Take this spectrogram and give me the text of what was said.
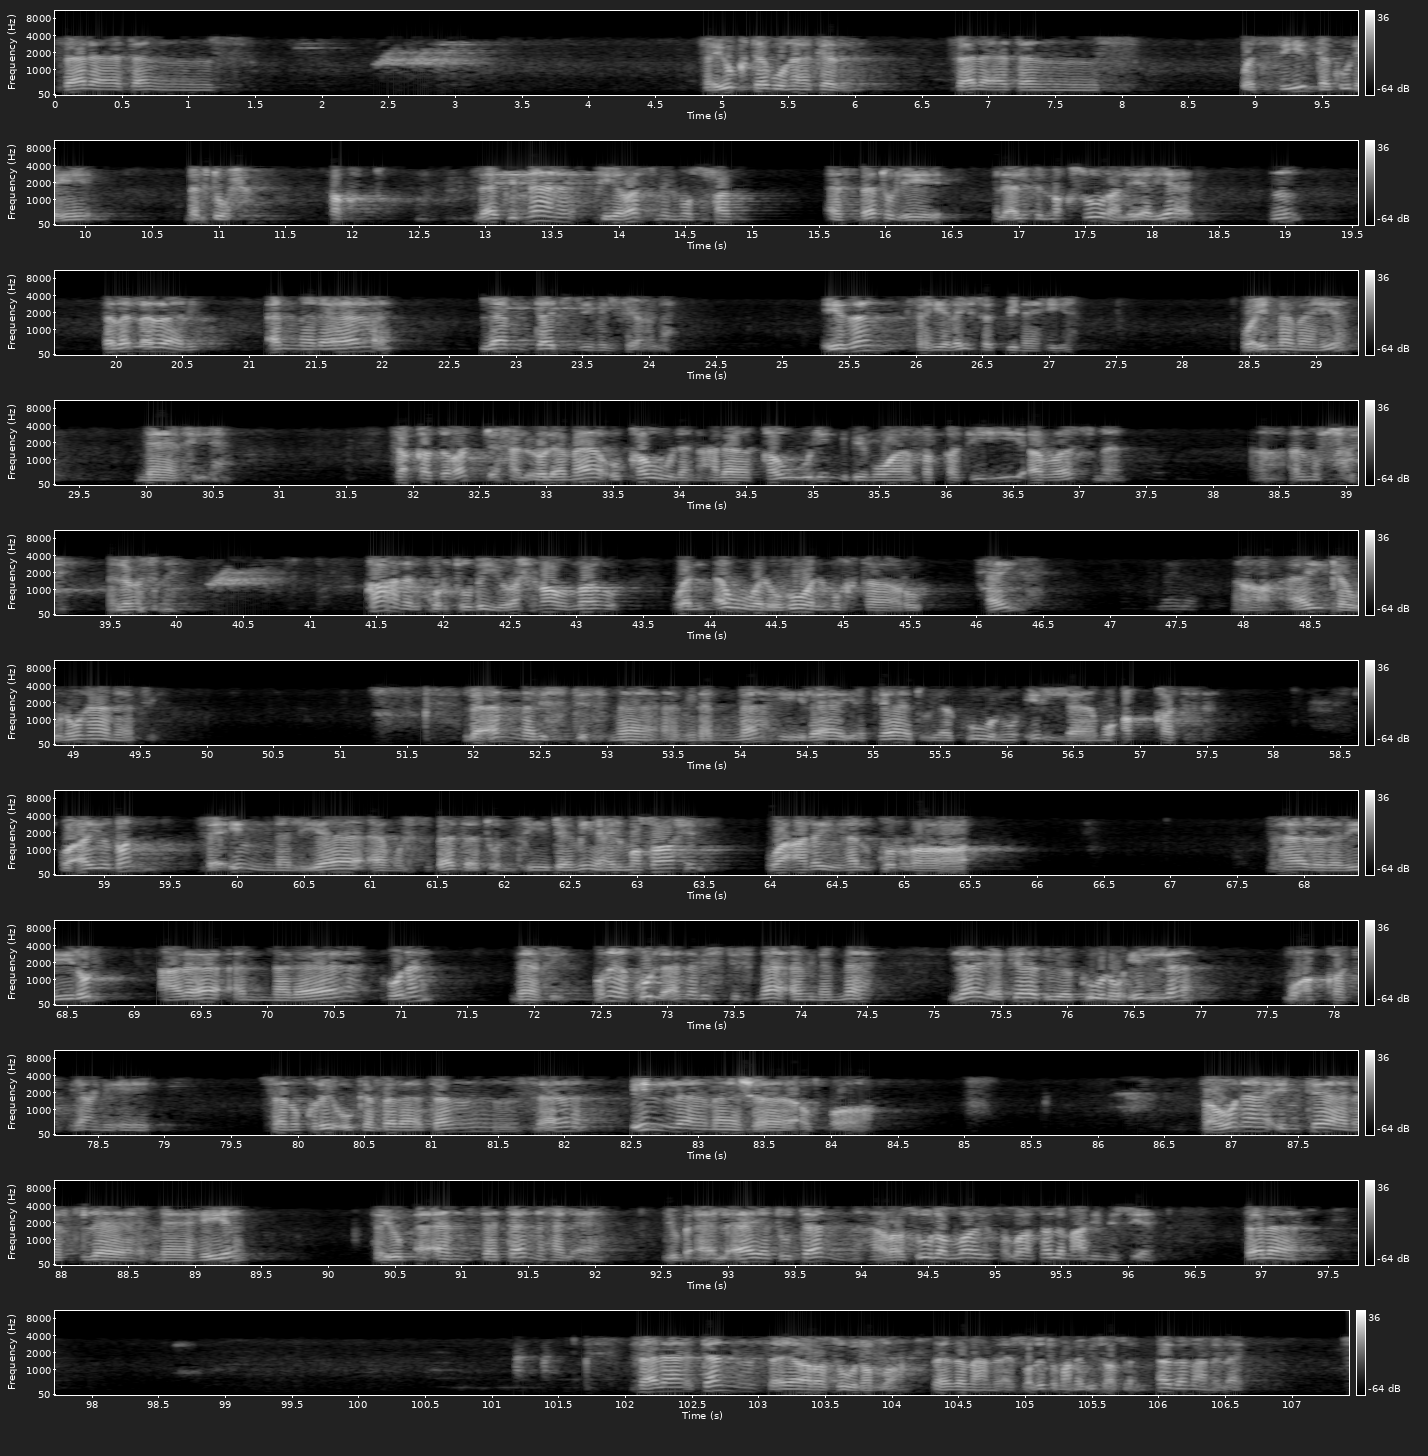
فلا تنس فيكتب هكذا. فلا تنس. والسين تكون إيه؟ مفتوحة فقط. لكنها في رسم المصحف اثبتوا الإيه؟ الألف المقصورة اللي هي الياء فدل ذلك أن لا لم تجزم الفعل. إذا فهي ليست بناهية وإنما هي نافية. فقد رجح العلماء قولا على قول بموافقته الرسم آه، المصحفي الرسمي قال القرطبي رحمه الله والأول هو المختار. أي؟ آه، أي كونها نافي. لأن الاستثناء من النهي لا يكاد يكون إلا مؤقتا. وأيضا فإن الياء مثبتة في جميع المصاحف وعليها القراء. هذا دليل على أن لا هنا نافي. هنا يقول أن الاستثناء من النهي لا يكاد يكون إلا مؤقت. يعني إيه؟ سنقرئك فلا تنسى إلا ما شاء الله. فهنا إن كانت لا ناهية فيبقى أنت تنهى الآن يبقى الآية تنهى رسول الله صلى الله عليه وسلم عن النسيان. فلا فلا تنسى يا رسول الله. هذا معنى الآية. صليتم مع النبي صلى الله عليه وسلم. هذا معنى الآية.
